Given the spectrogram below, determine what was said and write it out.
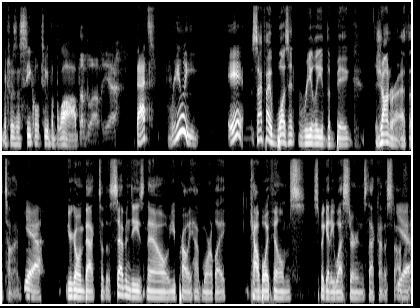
which was a sequel to The Blob. The Blob, yeah. That's really it. Sci-fi wasn't really the big genre at the time. Yeah, You're going back to the 70s now. You probably have more like cowboy films, spaghetti westerns, that kind of stuff. yeah.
